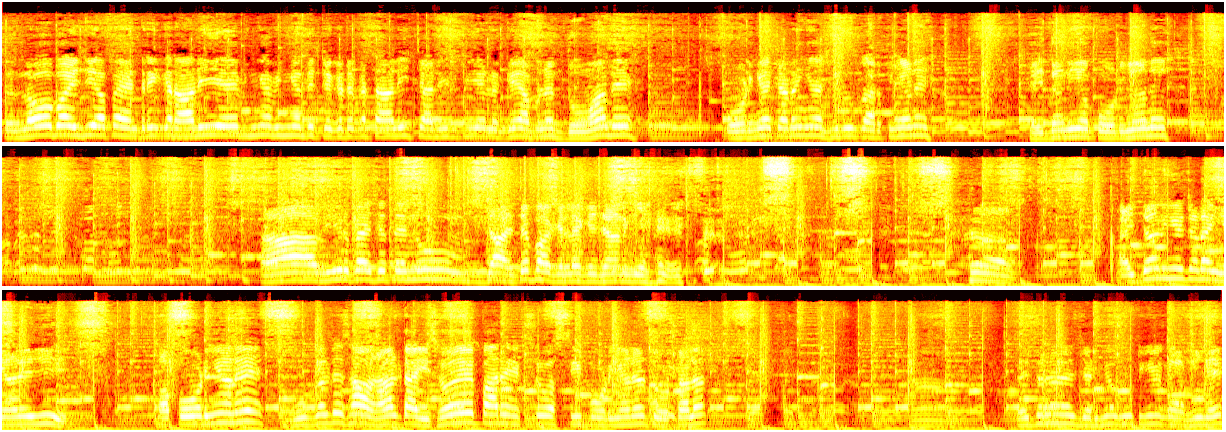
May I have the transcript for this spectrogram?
ਤੇ ਲਓ ਬਾਈ ਜੀ, ਆਪਾਂ ਐਂਟਰੀ ਕਰਾ ਲਈ, ਇਹ ਵੀਆਂ ਵੀਆਂ ਦੀ ਟਿਕਟ ਕਟਾ ਲਈ 40 ਰੁਪਏ ਲੱਗੇ ਆਪਣੇ ਦੋਵਾਂ ਦੇ। ਪੌੜੀਆਂ ਚੜ੍ਹਨੀਆਂ ਸ਼ੁਰੂ ਕਰਤੀਆਂ ਨੇ ਇਦਾਂ ਦੀਆਂ ਪੌੜੀਆਂ ਨੇ। ਹਾਂ 20 ਰੁਪਏ ਚ ਤੈਨੂੰ ਜਹਾਜ਼ ਤੇ ਪਾ ਕੇ ਲੈ ਕੇ ਜਾਣਗੇ। ਹਾਂ ਇਦਾਂ ਦੀਆਂ ਚੜਾਈਆਂ ਨੇ ਜੀ। ਆ ਪੌੜੀਆਂ ਨੇ ਗੂਗਲ ਦੇ ਹਿਸਾਬ ਨਾਲ 250 ਹੈ, ਪਰ 180 ਪੌੜੀਆਂ ਨੇ ਟੋਟਲ ਹਾਂ, ਇਧਰ ਜੜੀਆਂ ਬੂਟੀਆਂ ਕਾਫੀ ਨੇ।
